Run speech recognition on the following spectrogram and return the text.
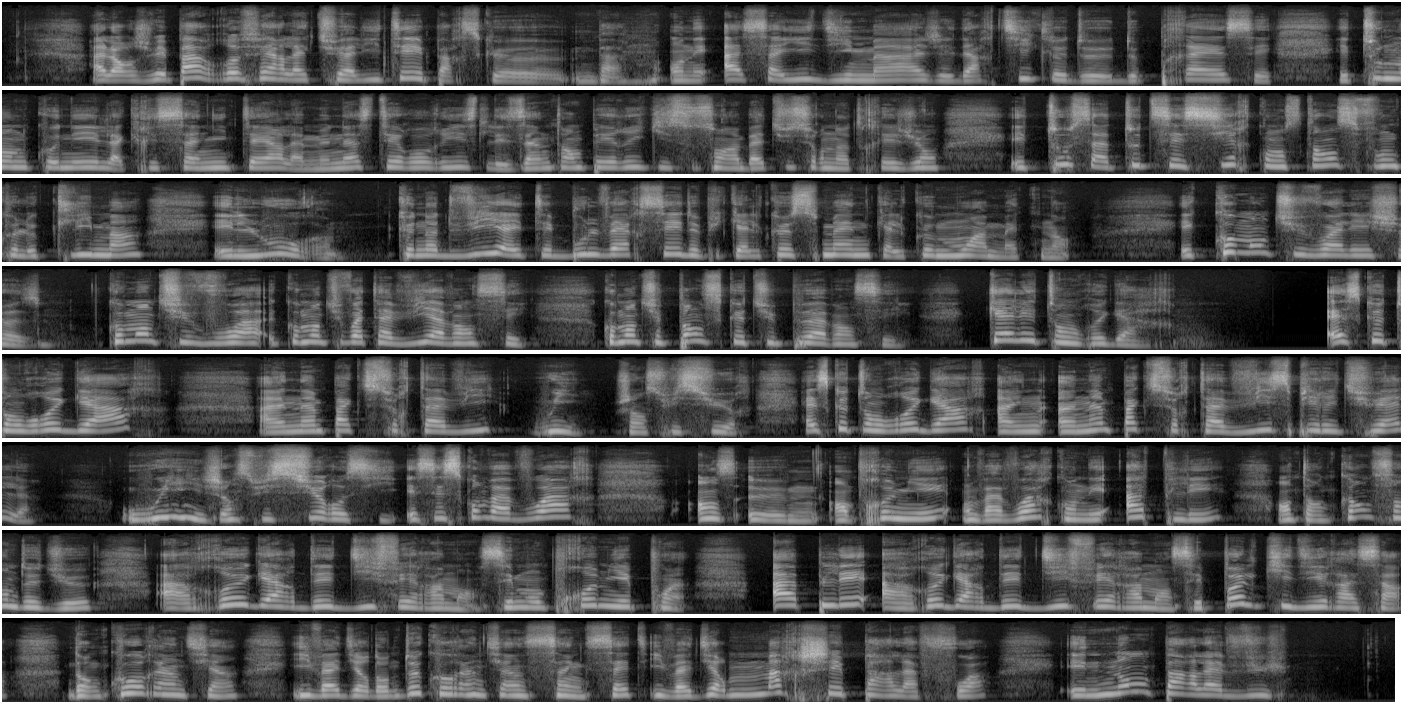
Alors, je ne vais pas refaire l'actualité parce que bah, on est assailli d'images et d'articles de, presse et, et tout le monde connaît la crise sanitaire, la menace terroriste, les intempéries qui se sont abattues sur notre région. Et tout ça, toutes ces circonstances font que le climat est lourd, que notre vie a été bouleversée depuis quelques semaines, quelques mois maintenant. Et comment tu vois les choses? Comment tu vois, comment tu vois ta vie avancer? Comment tu penses que tu peux avancer? Quel est ton regard? Est-ce que ton regard a un impact sur ta vie? Oui, j'en suis sûre. Est-ce que ton regard a un impact sur ta vie spirituelle? Oui, j'en suis sûre aussi. Et c'est ce qu'on va voir en, euh, en premier. On va voir qu'on est appelé, en tant qu'enfant de Dieu, à regarder différemment. C'est mon premier point. Appelé à regarder différemment. C'est Paul qui dira ça dans Corinthiens. Il va dire dans 2 Corinthiens 5, 7, il va dire marcher par la foi et non par la vue.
